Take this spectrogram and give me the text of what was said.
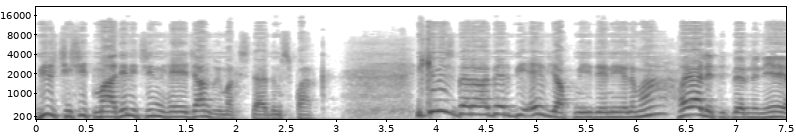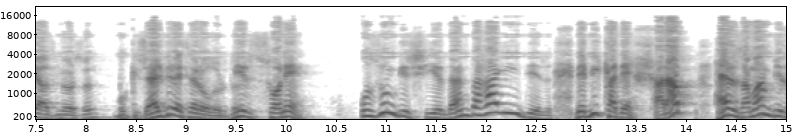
bir çeşit maden için heyecan duymak isterdim Spark. İkimiz beraber bir ev yapmayı deneyelim ha? Hayal ettiklerini niye yazmıyorsun? Bu güzel bir eser olurdu. Bir sone uzun bir şiirden daha iyidir ve bir kadeh şarap her zaman bir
